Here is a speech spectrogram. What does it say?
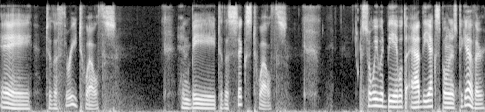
a to the 3 twelfths, and b to the 6 twelfths. So we would be able to add the exponents together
